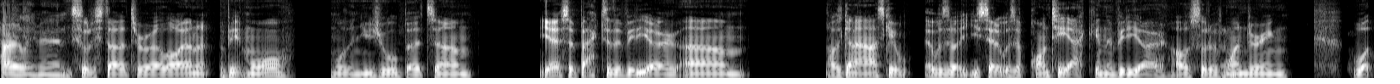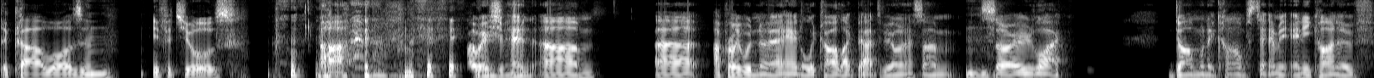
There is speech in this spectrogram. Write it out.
Totally, we man. sort of started to rely on it a bit more, more than usual. But um, yeah, so back to the video. Um, I was going to ask you. It was a, you said it was a Pontiac in the video. I was sort of wondering what the car was and if it's yours. Uh, I wish, man. Um, uh, I probably wouldn't know how to handle a car like that. To be honest, I'm Mhm. so like dumb when it comes to any, any kind of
